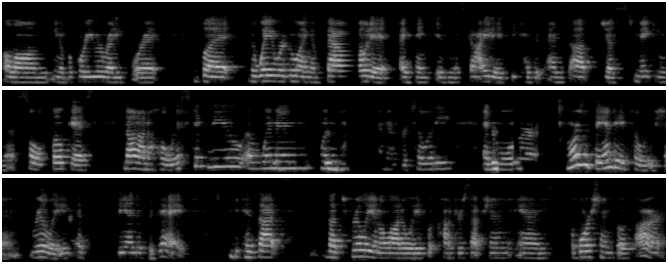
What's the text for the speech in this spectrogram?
along, you know, before you were ready for it. But the way we're going about it, I think, is misguided because it ends up just making the sole focus not on a holistic view of women, women's mm-hmm. health and their fertility, and more more as a band-aid solution, really, at the end of the day, because that's that's really in a lot of ways what contraception and abortion both are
